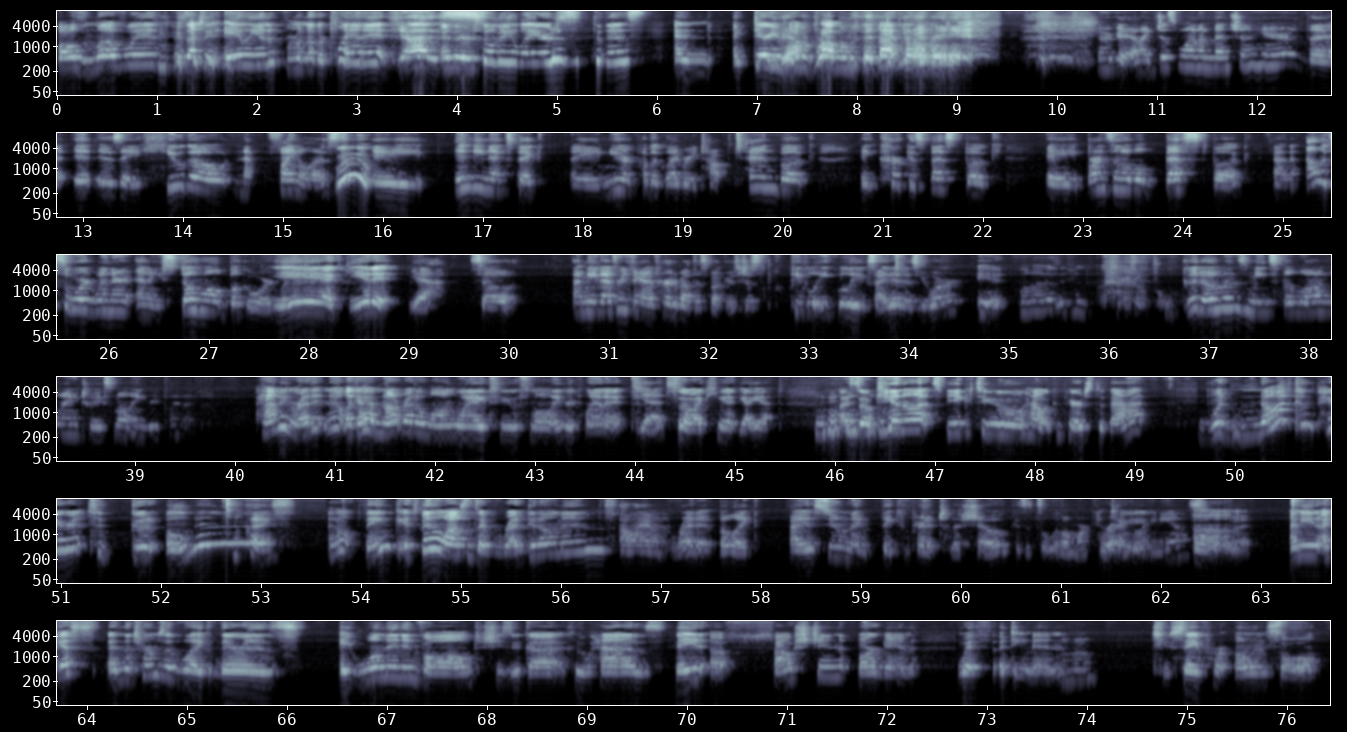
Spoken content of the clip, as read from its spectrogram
falls in love with, who's actually an alien from another planet. Yes. And there are so many layers to this, and I dare you to have a problem with the fact that I'm reading. Okay, and I just want to mention here that it is a Hugo ne- finalist, Woo! a Indie Next Pick, a New York Public Library Top 10 book, a Kirkus Best Book, a Barnes & Noble Best Book, an Alex Award winner, and a Stonewall Book Award winner. Yeah, get it. Yeah. So, I mean, everything I've heard about this book is just people equally excited as you are. It was incredible. Good Omens meets The Long Way to a Small Angry Planet. Having read it now, like I have not read A Long Way to Small Angry Planet Yet. so I can't. Yeah, yet. I so cannot speak to how it compares to that. Would not compare it to Good Omens. Okay. I don't think it's been a while since I've read Good Omens. Oh, I haven't read it, but like I assume they they compared it to the show because it's a little more Right. contemporaneous. Um, but I mean, I guess in the terms of like there is a woman involved, Shizuka, who has made a Faustian bargain with a demon Mhm. to save her own soul.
